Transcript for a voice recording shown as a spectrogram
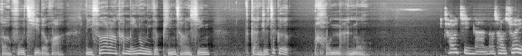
呃夫妻的话，你说要让他们用一个平常心，感觉这个好难哦。超级难的，超所以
